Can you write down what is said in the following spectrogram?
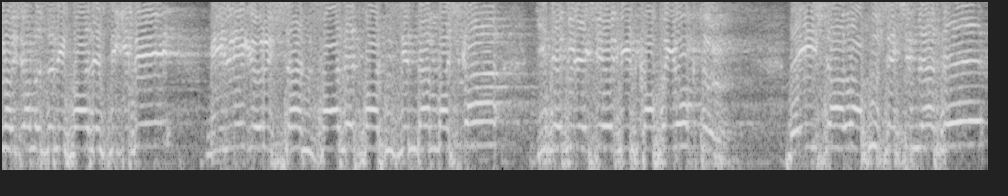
Erbakan hocamızın ifadesi gibi milli görüşten Saadet Partisi'nden başka gidebileceği bir kapı yoktur. Ve inşallah bu seçimlerde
